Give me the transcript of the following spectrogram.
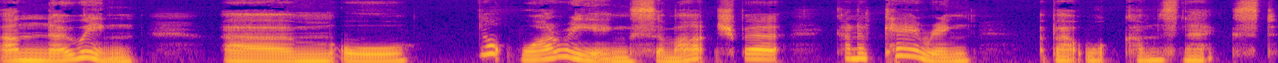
unknowing um, or not worrying so much, but kind of caring about what comes next.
